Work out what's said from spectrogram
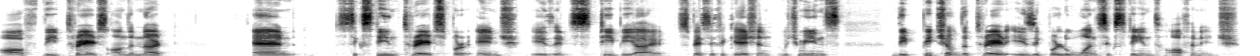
of the threads on the nut and 16 threads per inch is its TPI specification which means the pitch of the thread is equal to 1 16th of an inch.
